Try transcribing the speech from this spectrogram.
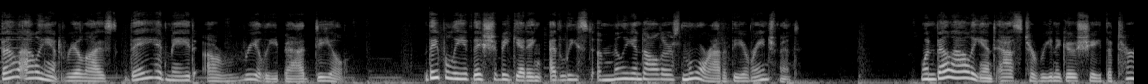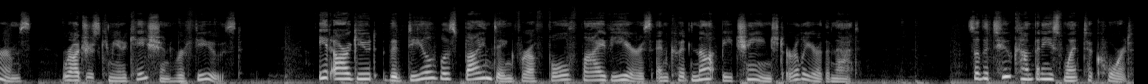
Bell Aliant realized they had made a really bad deal. They believed they should be getting at least a million dollars more out of the arrangement. When Bell Aliant asked to renegotiate the terms, Rogers Communication refused. It argued the deal was binding for a full five years and could not be changed earlier than that. So the two companies went to court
